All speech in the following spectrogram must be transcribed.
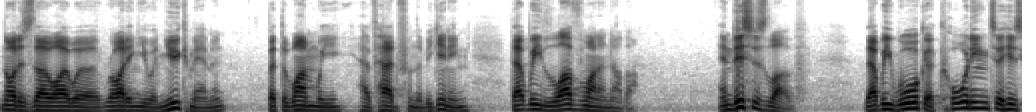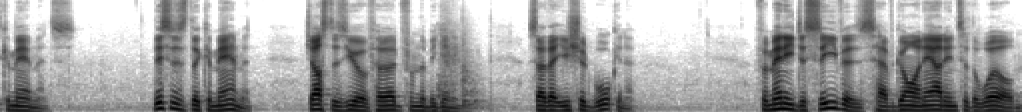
not as though I were writing you a new commandment, but the one we have had from the beginning, that we love one another. And this is love, that we walk according to his commandments. This is the commandment, just as you have heard from the beginning, so that you should walk in it. For many deceivers have gone out into the world,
